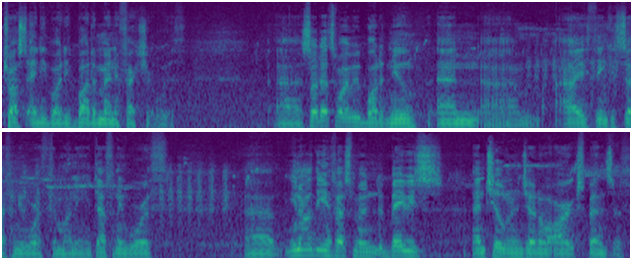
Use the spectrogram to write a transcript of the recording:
trust anybody but a manufacturer with. Uh, so that's why we bought it new, and um, I think it's definitely worth the money. Definitely worth, uh, you know, the investment. The babies and children in general are expensive,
